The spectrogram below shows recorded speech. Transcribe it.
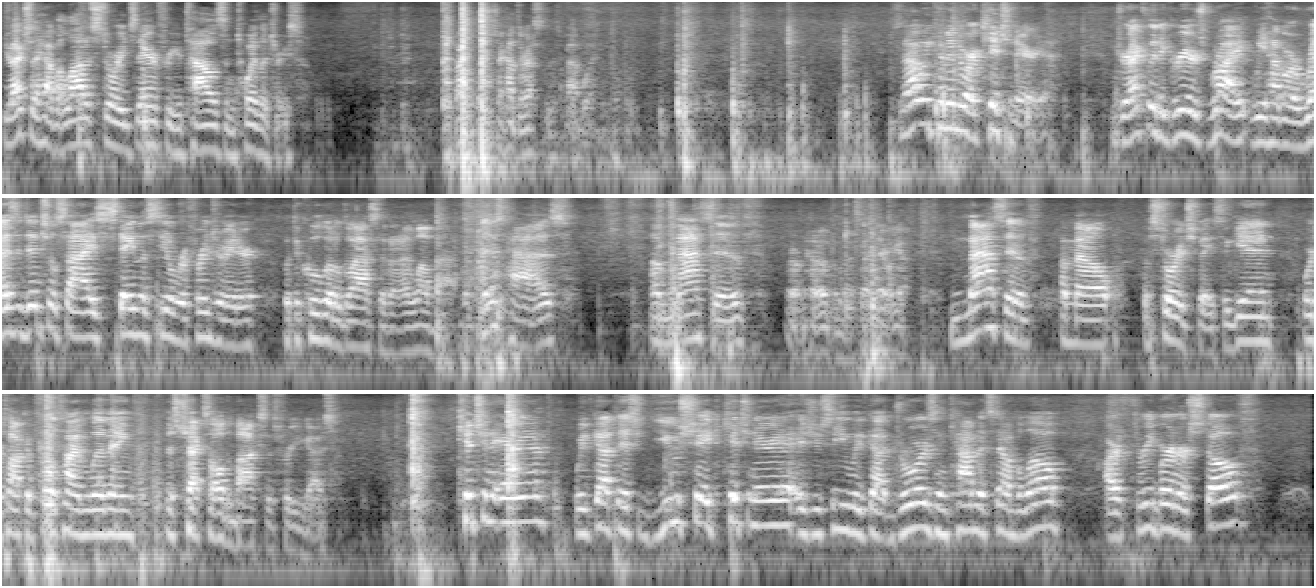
you actually have a lot of storage there for your towels and toiletries. All right, let's check out the rest of this bad boy. So now we come into our kitchen area. Directly to Greer's right, we have our residential size stainless steel refrigerator with the cool little glass in it. I love that. But this has a massive, I don't know how to open this. There we go. Massive amount of storage space. Again, we're talking full-time living. This checks all the boxes for you guys. Kitchen area, we've got this U-shaped kitchen area. As you see, we've got drawers and cabinets down below. Our three burner stove,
